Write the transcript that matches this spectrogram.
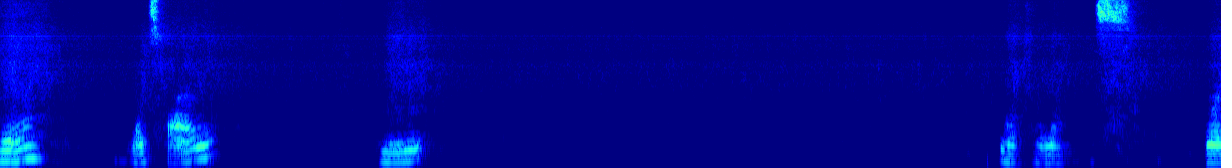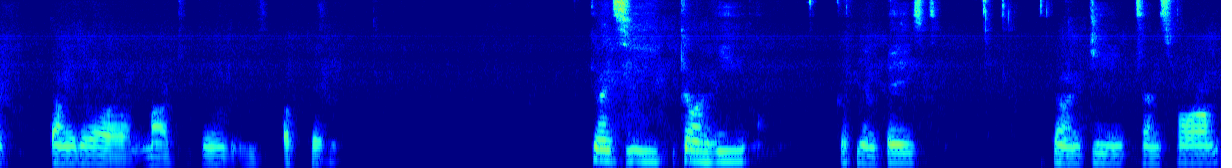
yeah, looks fine. Mm, Okay, this rectangular margin is okay. Command C, Command V, copy and paste. T, transform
